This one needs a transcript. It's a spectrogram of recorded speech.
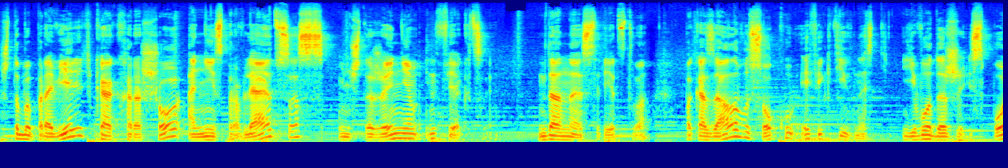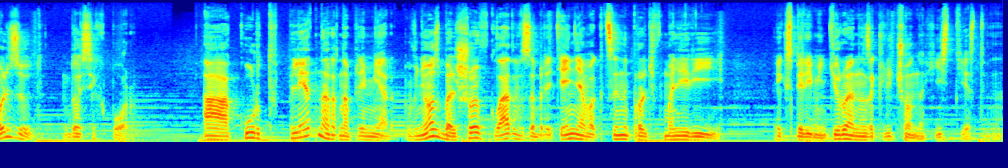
чтобы проверить, как хорошо они справляются с уничтожением инфекции. Данное средство показало высокую эффективность, его даже используют до сих пор. А Курт Плетнер, например, внес большой вклад в изобретение вакцины против малярии, экспериментируя на заключенных, естественно.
